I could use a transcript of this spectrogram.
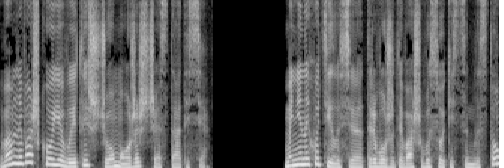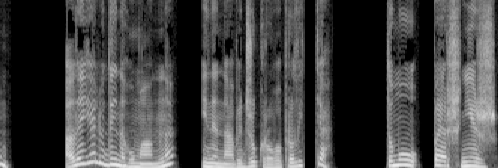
вам не важко уявити, що може ще статися. Мені не хотілося тривожити вашу високість цим листом, але я людина гуманна і ненавиджу кровопролиття. Тому, перш ніж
